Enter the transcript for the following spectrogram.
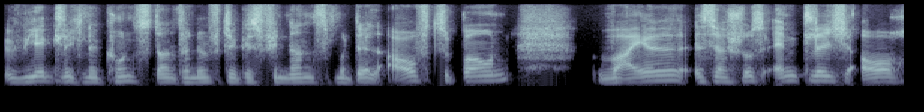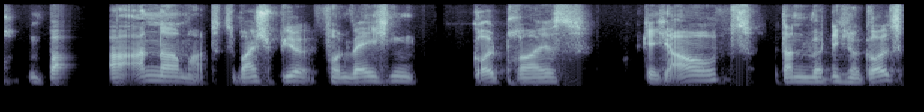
wirklich eine Kunst, ein vernünftiges Finanzmodell aufzubauen, weil es ja schlussendlich auch ein paar Annahmen hat. Zum Beispiel von welchem Goldpreis gehe ich auf, dann wird nicht nur Gold,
